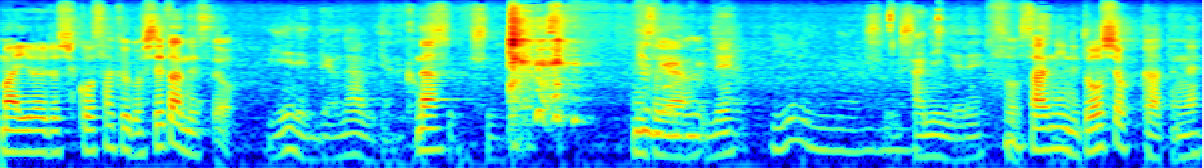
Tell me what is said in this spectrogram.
まあいろいろ試行錯誤してたんですよ。見えねえんだよなみたいなな。顔して。みそやんね。見えるん3人でね。そう3人でどうしよっかってね。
